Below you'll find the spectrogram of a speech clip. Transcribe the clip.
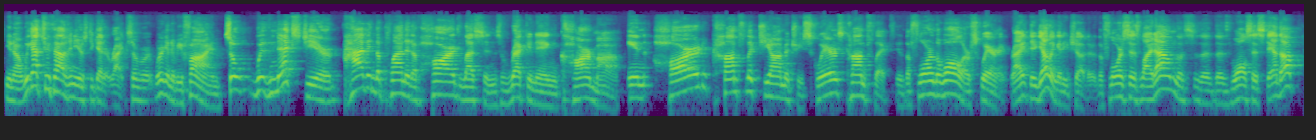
You know, we got 2,000 years to get it right. So we're, we're going to be fine. So with next year, having the planet of hard lessons, reckoning, karma, in hard conflict geometry, squares conflict, the floor and the wall are squaring, right? They're yelling at each other. The floor's says lie down, the, the, the wall says stand up.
